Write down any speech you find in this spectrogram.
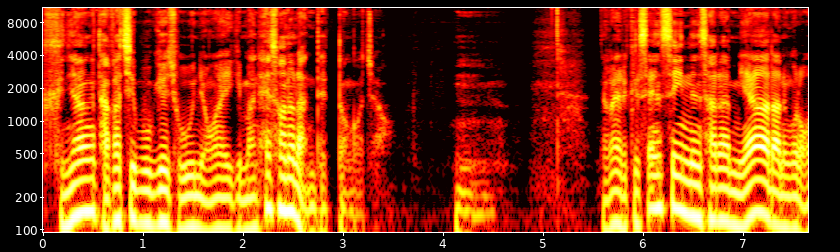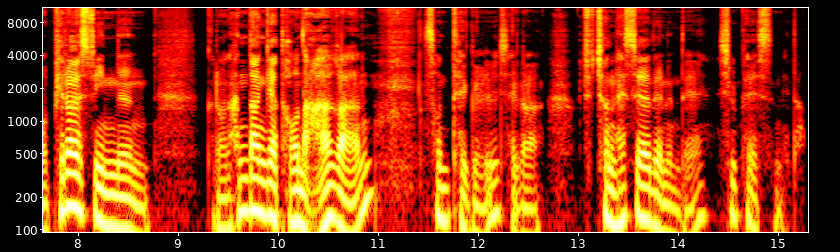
그냥 다 같이 보기에 좋은 영화이기만 해서는 안 됐던 거죠. 음, 내가 이렇게 센스 있는 사람이야 라는 걸 어필할 수 있는 그런 한 단계 더 나아간 선택을 제가 추천을 했어야 되는데 실패했습니다.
